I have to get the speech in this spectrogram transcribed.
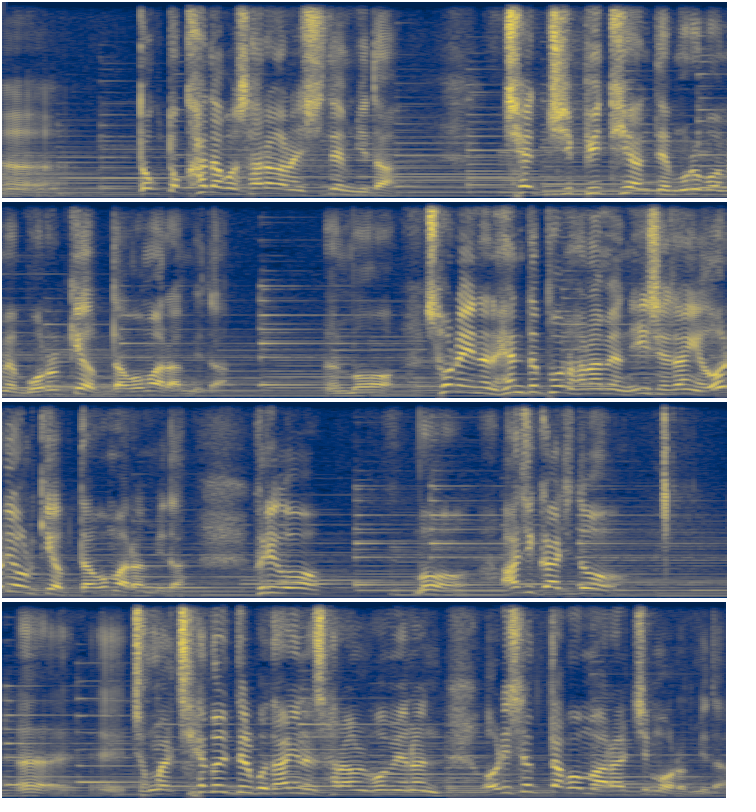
어, 똑똑하다고 살아가는 시대입니다. 챗 GPT한테 물어보면 모를 게 없다고 말합니다. 어, 뭐 손에 있는 핸드폰 하나면 이 세상에 어려울 게 없다고 말합니다. 그리고 뭐 아직까지도 정말 책을 들고 다니는 사람을 보면은 어리석다고 말할지 모릅니다.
